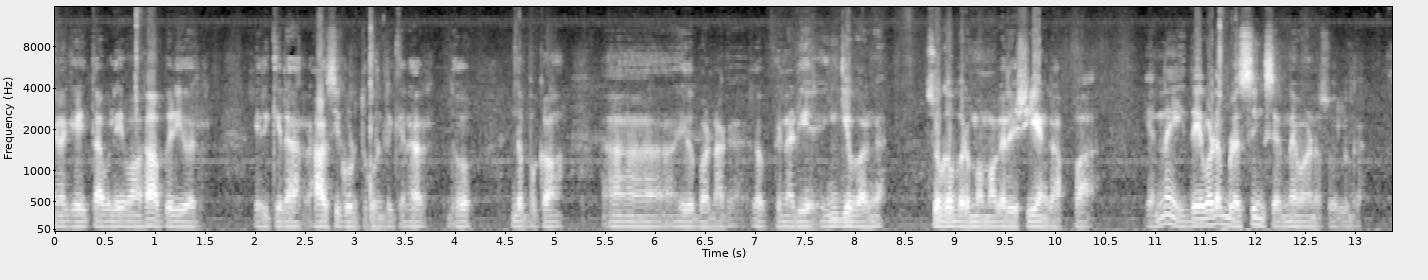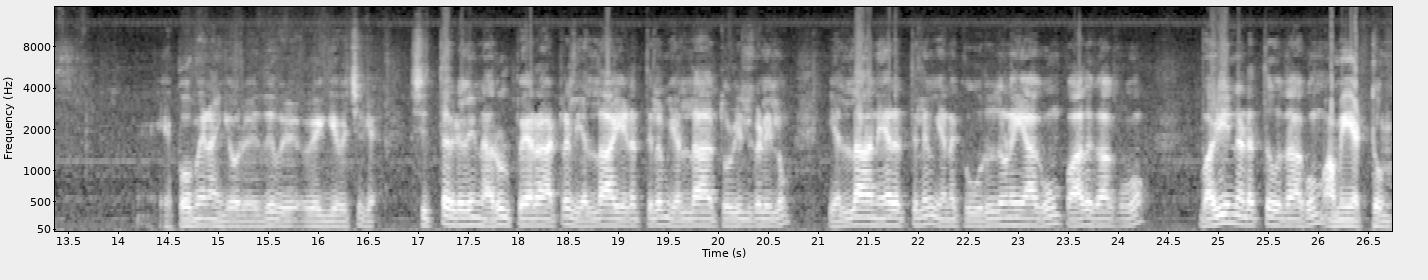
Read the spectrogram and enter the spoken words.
எனக்கு எய்த்தாவிலேயே மகா பெரியவர் இருக்கிறார். ஆசி கொடுத்து கொண்டிருக்கிறார். இதோ இந்த பக்கம் இது பண்ணாங்க. இதோ பின்னாடியே இங்கே பாருங்கள் சுகபிரம்ம மகரிஷி எங்கள் அப்பா. என்ன இதை விட பிளெஸ்ஸிங்ஸ் என்ன வேணும் சொல்லுங்கள் எப்போவுமே நான் இங்கே ஒரு இது இங்கே வச்சுருக்கேன். சித்தர்களின் அருள் பேராற்றல் எல்லா இடத்திலும் எல்லா தொழில்களிலும் எல்லா நேரத்திலும் எனக்கு உறுதுணையாகவும் பாதுகாக்கவும் வழி நடத்துவதாகவும் அமையட்டும்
